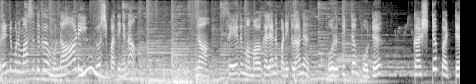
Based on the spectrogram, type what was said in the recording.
ரெண்டு மூணு மாசத்துக்கு முன்னாடி யோசிச்சு பாத்தீங்கன்னா நான் சேது மாமாவை கல்யாணம் பண்ணிக்கலான்னு ஒரு திட்டம் போட்டு கஷ்டப்பட்டு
